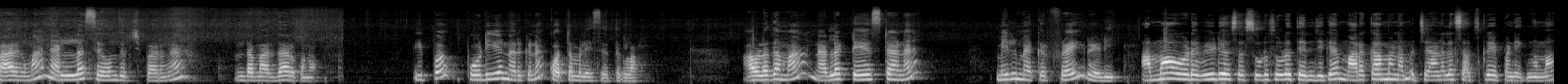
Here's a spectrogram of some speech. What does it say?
பாருங்கம்மா நல்லா செவந்துருச்சு பாருங்கள் இந்த மாதிரி தான் இருக்கணும். இப்போ பொடியை நறுக்குன கொத்தமல்லி சேர்த்துக்கலாம். அவ்வளோதாம்மா நல்ல டேஸ்டான மில் மேக்கர் ஃப்ரை ரெடி அம்மாவோட வீடியோஸை சுட சுட தெரிஞ்சுக்க மறக்காமல் நம்ம சேனலை சப்ஸ்கிரைப் பண்ணிக்கோங்கம்மா.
